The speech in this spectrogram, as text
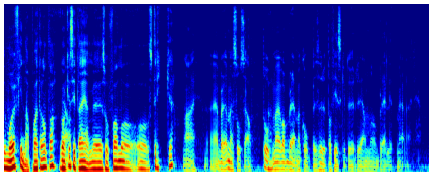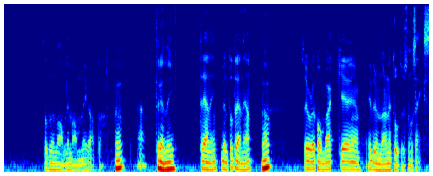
Du må jo finne på et eller annet da. Du kan Ja. ikke sitte hjemme i sofaen og, og strikke. Nei, jeg ble mer sosial. Tok med, ble med kompiser ut på fisketurer igjen og ble litt mer der. Som den vanlige mannen i gata. Ja. Ja. Trening. Trening. Begynte å trene igjen. Ja, Så jeg gjorde comeback eh, i Brumunddal i 2006.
